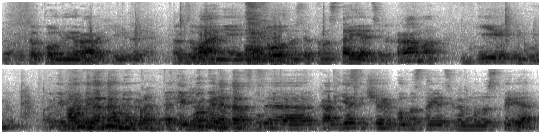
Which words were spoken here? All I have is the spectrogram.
в церковной иерархии звание и должность, это настоятель храма и игумен. Игумен это, игумен это э, как если человек был настоятелем монастыря,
